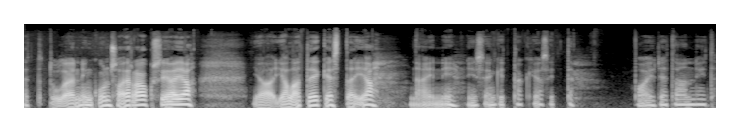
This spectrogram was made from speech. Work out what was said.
että tulee niin kuin sairauksia ja, ja jalat ei kestä ja näin, niin, niin senkin takia sitten vaihdetaan niitä.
